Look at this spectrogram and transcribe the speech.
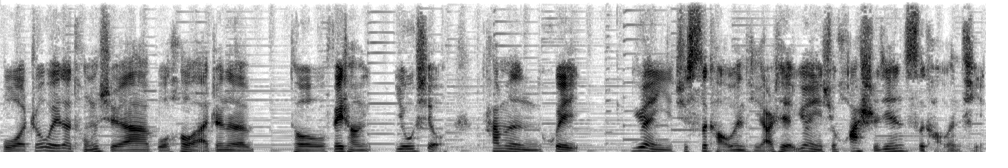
我周围的同学啊、博后啊，真的都非常优秀。他们会愿意去思考问题，而且愿意去花时间思考问题。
